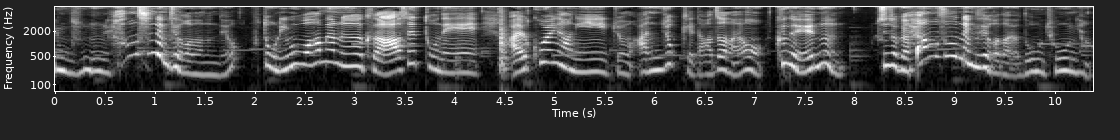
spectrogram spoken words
이거 무슨 향수 냄새가 나는데요? 보통 리무버 하면은 그 아세톤의 알코올 향이 좀 안 좋게 나잖아요. 근데 얘는 진짜 그냥 향수 냄새가 나요. 너무 좋은 향.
